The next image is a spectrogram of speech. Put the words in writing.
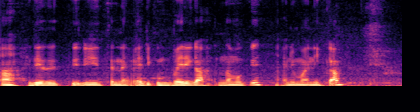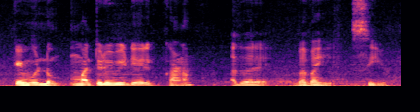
ആ ഇതേ രീതിയിൽ തന്നെ ആയിരിക്കും വരിക എന്ന് നമുക്ക് അനുമാനിക്കാം. ഓക്കെ വീണ്ടും മറ്റൊരു വീഡിയോയിൽ കാണാം. അതുവരെ ബൈ സി യു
